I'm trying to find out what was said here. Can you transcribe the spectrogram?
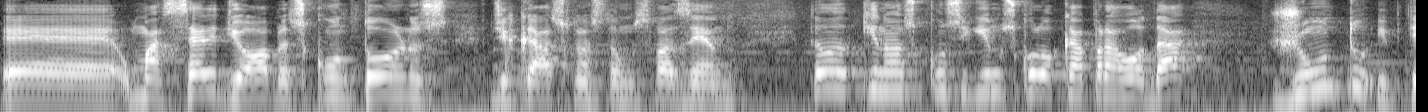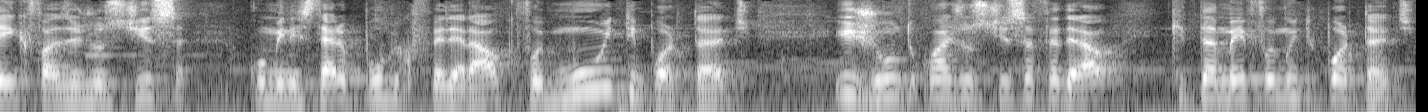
é, uma série de obras, contornos de casco que nós estamos fazendo. Então aqui nós conseguimos colocar para rodar junto, e tem que fazer justiça, com o Ministério Público Federal, que foi muito importante, e junto com a Justiça Federal, que também foi muito importante.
